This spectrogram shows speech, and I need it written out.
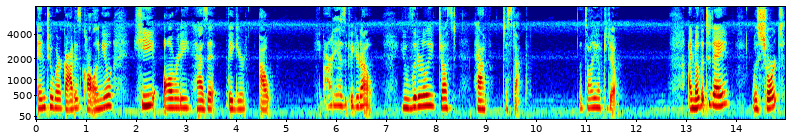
into where God is calling you, He already has it figured out. He already has it figured out. You literally just have to step. That's all you have to do. I know that today was short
